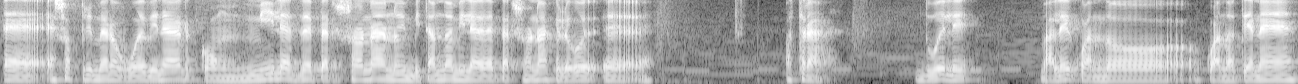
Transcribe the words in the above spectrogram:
eh, esos primeros webinars con miles de personas, no invitando a miles de personas que luego, eh, ostras, duele, ¿vale? Cuando, cuando tienes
